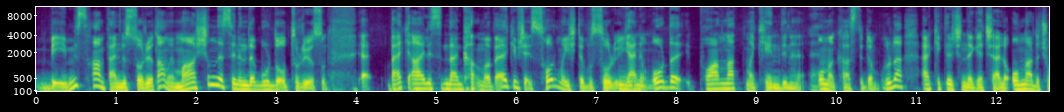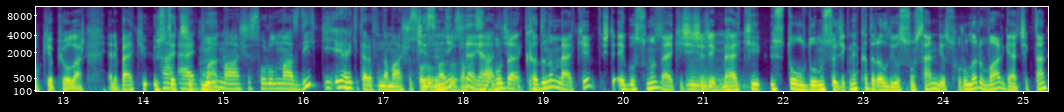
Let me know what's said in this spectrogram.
beyimiz hanımefendi soruyor tamam mı? Maaşın ne senin de burada oturuyorsun? Ya, belki ailesinden kalma belki bir şey sorma işte bu soruyu. Yani Hmm. orada puanlatma kendini ona kastediyorum. Burada erkekler için de geçerli. Onlar da çok yapıyorlar. Yani belki üste Ha, çıkmak. erkeğin maaşı sorulmaz değil ki her iki tarafında maaşı sorulmaz Kesinlikle o zaman. yani Sadece burada kadının değil. belki işte egosunu belki şişirecek. Hmm. Belki üst olduğunu söyleyecek. Ne kadar alıyorsun sen diye soruları var gerçekten.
